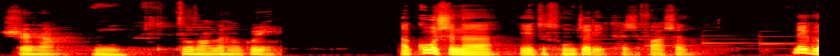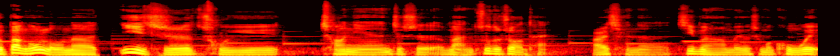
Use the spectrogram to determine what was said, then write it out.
是啊，嗯，租房子很贵。那故事呢，也就从这里开始发生。那个办公楼呢，一直处于常年就是满租的状态，而且呢，基本上没有什么空位。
